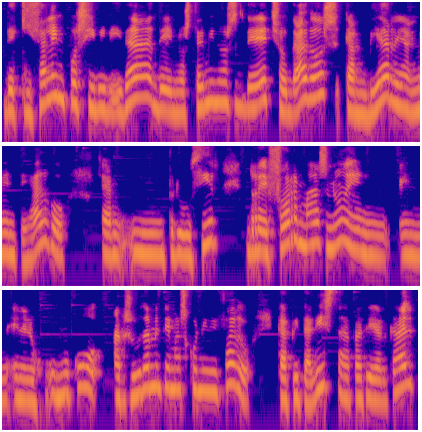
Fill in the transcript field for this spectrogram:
De quizá la imposibilidad de, en los términos de hecho dados, cambiar realmente algo. O sea, mm, producir reformas ¿no? en, en, el, un juego absolutamente masculinizado, capitalista, patriarcal,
